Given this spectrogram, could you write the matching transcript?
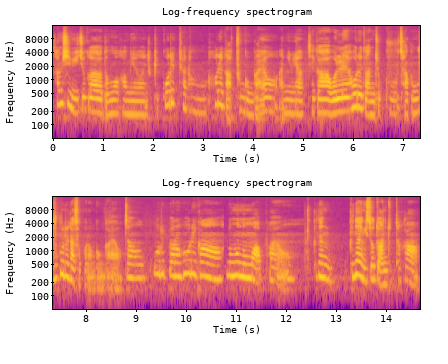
32주가 넘어가면 이렇게 꼬리뼈랑 허리가 아픈 건가요? 아니면 제가 원래 허리도 안 좋고 자궁 후굴이라서 그런 건가요? 진짜 꼬리뼈랑 허리가 너무너무 아파요. 그냥 그냥 있어도 안 좋다가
